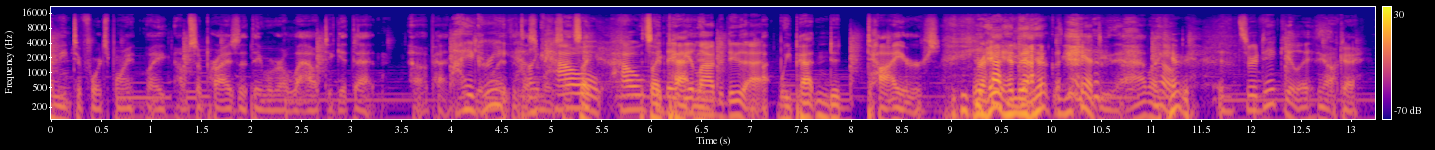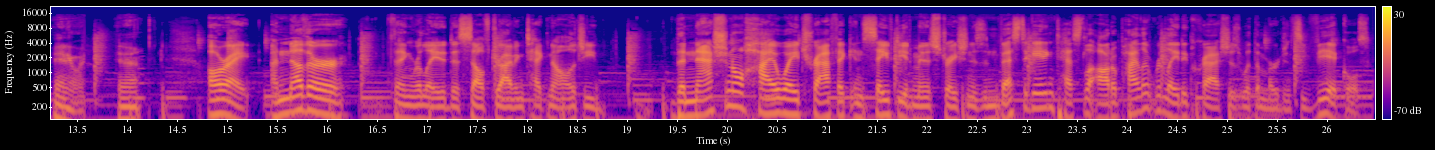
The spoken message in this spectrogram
I mean, to Ford's point, like I'm surprised that they were allowed to get that uh, patent. I agree. With. It doesn't like make how sense. Like how it's could like they be allowed to do that? uh, we patented tires, right? and then you can't do that. Like, No, it's ridiculous. yeah, okay. Anyway, yeah. All right, another thing related to self-driving technology. The National Highway Traffic and Safety Administration is investigating Tesla autopilot related crashes with emergency vehicles.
